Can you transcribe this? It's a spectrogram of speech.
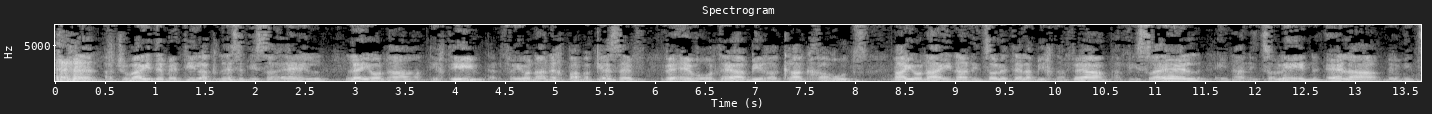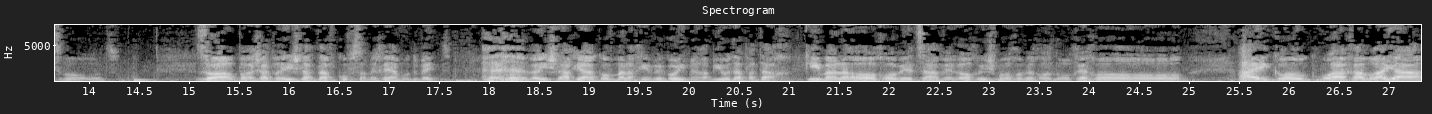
התשובה היא דמטילה כנסת ישראל ליונה. תכתיב, כנפי יונה נחפה בכסף, ועברותיה בירקרק חרוץ. מה יונה אינה ניצולת אלא בכנפיה, אף ישראל אינה ניצולין אלא במצוות. זוהר, פרשת וישלח דף קס"ה עמוד ב' וישלח יעקב מלאכים וגויים, רבי יהודה פתח, כי מלאכו וצא ולוך לשמוכו בכל דרכךו היקרו כמו החבריה,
